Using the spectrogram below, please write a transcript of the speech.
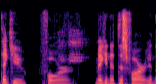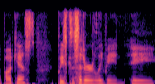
thank you for making it this far in the podcast. Please consider leaving a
